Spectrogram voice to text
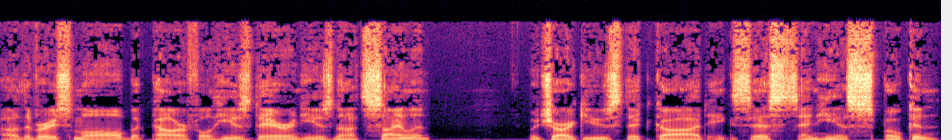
uh, the very small but powerful He is There and He is Not Silent, which argues that God exists and He has spoken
